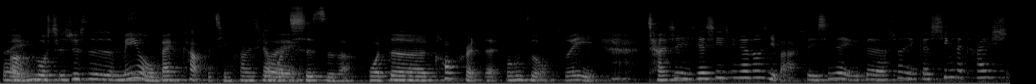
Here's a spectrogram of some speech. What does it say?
对，呃裸辞就是没有 backup 的情况下，我辞职了我的 corporate 的工作，所以尝试一些新鲜的东西吧。所以现在有一个算一个新的开始。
